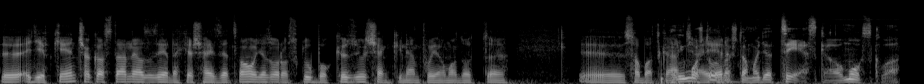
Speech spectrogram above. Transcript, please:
egyébként, csak aztán az az érdekes helyzet van, hogy az orosz klubok közül senki nem folyamodott szabadkártyáért. Én most olvastam, hogy a CSK, a Moszkva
